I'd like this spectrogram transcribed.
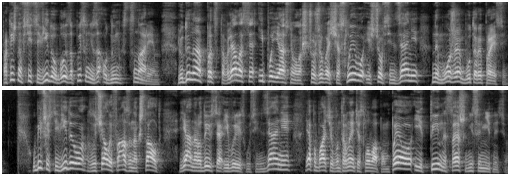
Практично всі ці відео були записані за одним сценарієм. Людина представлялася і пояснювала, що живе щасливо і що в Сіньцзяні не може бути репресій. У більшості відео звучали фрази на кшталт Я народився і виріс у Сіньцзяні, я побачив в інтернеті слова Помпео, і ти несеш нісенітницю.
